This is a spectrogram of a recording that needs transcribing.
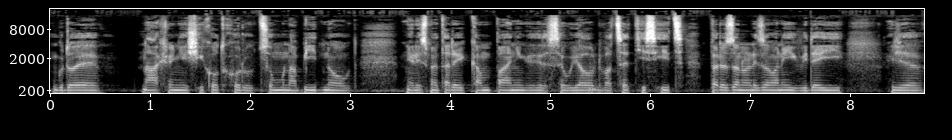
kdo je náchylnější k odchodu, co mu nabídnout. Měli jsme tady kampaň, kde se udělalo 20 tisíc personalizovaných videí, že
